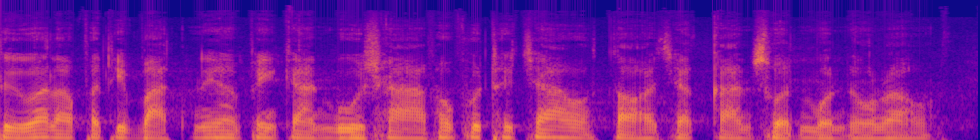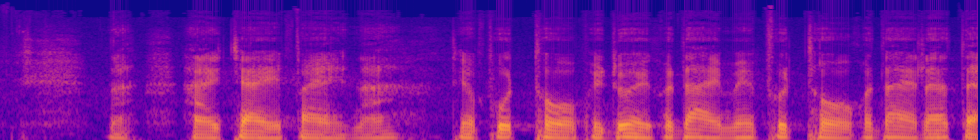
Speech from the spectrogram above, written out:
ถือว่าเราปฏิบัติเนี่ยเป็นการบูชาพระพุทธเจ้าต่อจากการสวดมนต์ของเรานะหายใจไปนะ จะพุทโธไปด้วยก็ได้ ไม่พุทโธก็ได้แล้วแต่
